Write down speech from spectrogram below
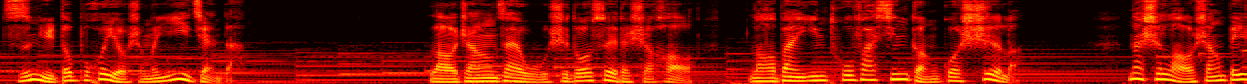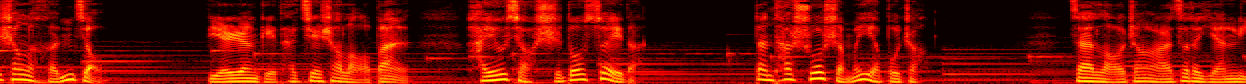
子女都不会有什么意见的。老张在五十多岁的时候，老伴因突发心梗过世了，那时老张悲伤了很久。别人给他介绍老伴，还有小十多岁的，但他说什么也不找。在老张儿子的眼里，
